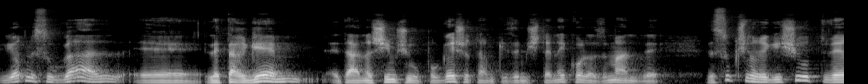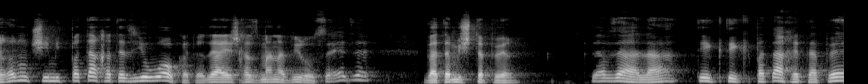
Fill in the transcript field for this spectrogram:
להיות מסוגל אה, לתרגם את האנשים שהוא פוגש אותם, כי זה משתנה כל הזמן, וזה סוג של רגישות וערנות שהיא מתפתחת as you walk, אתה יודע, יש לך זמן אוויר עושה את זה, ואתה משתפר. עכשיו זה עלה, טיק טיק, פתח את הפה,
